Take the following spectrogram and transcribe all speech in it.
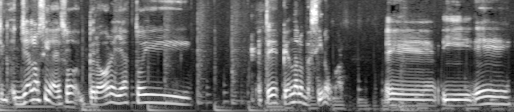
Ya lo hacía eso, pero ahora ya estoy. Estoy espiando a los vecinos, weón. Eh, y eh,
